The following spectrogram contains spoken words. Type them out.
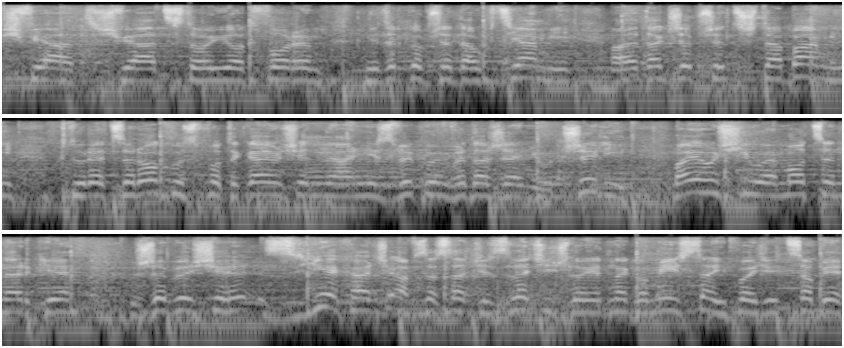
Świat, świat stoi otworem nie tylko przed aukcjami, ale także przed sztabami, które co roku spotykają się na niezwykłym wydarzeniu, czyli mają siłę, moc, energię, żeby się zjechać, a w zasadzie zlecieć do jednego miejsca i powiedzieć sobie,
